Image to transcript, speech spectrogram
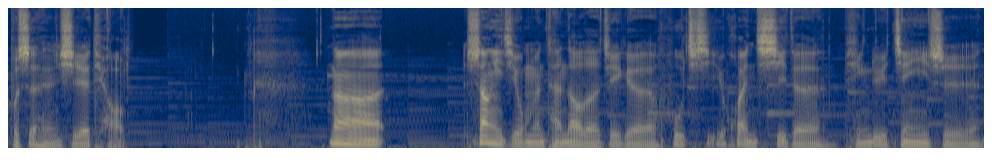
不是很协调。那上一集我们谈到的这个呼气换气的频率，建议是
